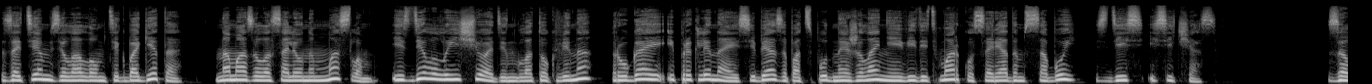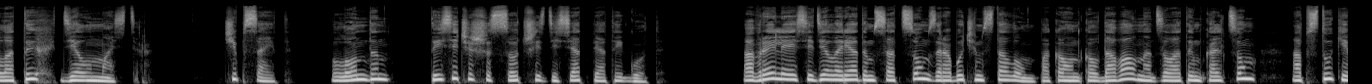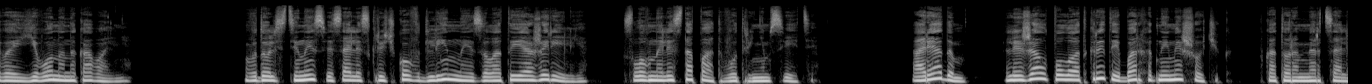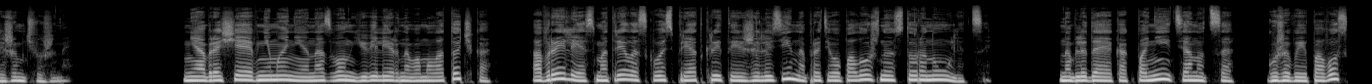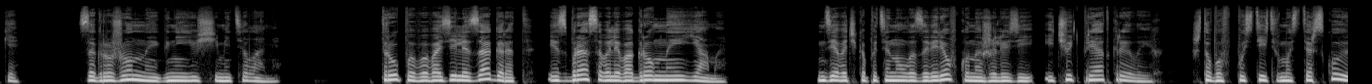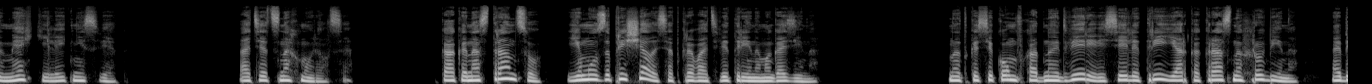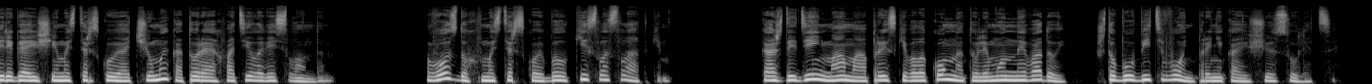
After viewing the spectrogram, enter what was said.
Затем взяла ломтик багета, намазала соленым маслом и сделала еще один глоток вина, ругая и проклиная себя за подспудное желание видеть Маркуса рядом с собой здесь и сейчас. Золотых дел мастер. Чипсайт. Лондон, 1665 год. Аврелия сидела рядом с отцом за рабочим столом, пока он колдовал над золотым кольцом, обстукивая его на наковальне. Вдоль стены свисали с крючков длинные золотые ожерелья, словно листопад в утреннем свете. А рядом лежал полуоткрытый бархатный мешочек, в котором мерцали жемчужины. Не обращая внимания на звон ювелирного молоточка, Аврелия смотрела сквозь приоткрытые жалюзи на противоположную сторону улицы, наблюдая, как по ней тянутся гужевые повозки, загруженные гниющими телами. Трупы вывозили за город и сбрасывали в огромные ямы. Девочка потянула за веревку на жалюзи и чуть приоткрыла их, чтобы впустить в мастерскую мягкий летний свет. Отец нахмурился. Как иностранцу, ему запрещалось открывать витрины магазина. Над косяком входной двери висели три ярко-красных рубина, оберегающие мастерскую от чумы, которая охватила весь Лондон. Воздух в мастерской был кисло-сладким. Каждый день мама опрыскивала комнату лимонной водой, чтобы убить вонь, проникающую с улицы.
